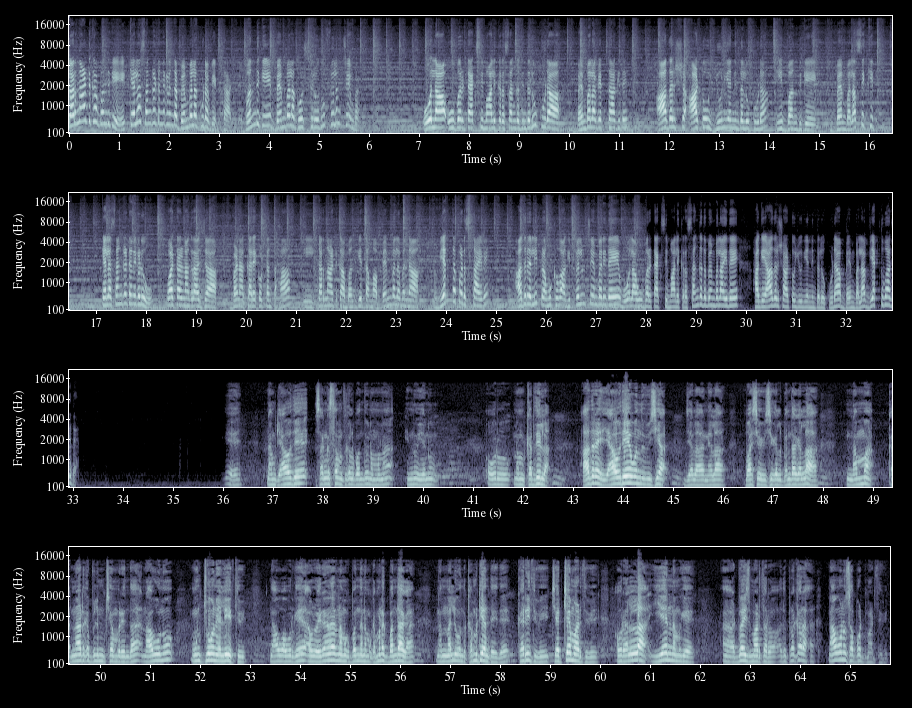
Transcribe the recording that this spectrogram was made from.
ಕರ್ನಾಟಕ ಬಂದ್ಗೆ ಕೆಲ ಸಂಘಟನೆಗಳಿಂದ ಬೆಂಬಲ ಕೂಡ ವ್ಯಕ್ತ ಆಗಿದೆ. ಬಂದ್ಗೆ ಬೆಂಬಲ ಘೋಷಿಸಿರೋದು film chamber Ola Uber taxi ಮಾಲೀಕರ ಸಂಘದಿಂದಲೂ ಕೂಡ ಬೆಂಬಲ ವ್ಯಕ್ತ ಆಗಿದೆ. ಆದರ್ಶ ಆಟೋ ಯೂನಿಯನ್ನಿಂದಲೂ ಕೂಡ ಈ ಬಂದ್ಗೆ ಬೆಂಬಲ ಸಿಕ್ಕಿದೆ. ಕೆಲ ಸಂಘಟನೆಗಳು ವಾಟಾಳ್ ನಾಗರಾಜ ಬಣ ಕರೆ ಕೊಟ್ಟಂತಹ ಈ ಕರ್ನಾಟಕ ಬಂದ್ಗೆ ತಮ್ಮ ಬೆಂಬಲವನ್ನ ವ್ಯಕ್ತಪಡಿಸ್ತಾ ಇವೆ. ಅದರಲ್ಲಿ ಪ್ರಮುಖವಾಗಿ ಫಿಲ್ಮ್ ಚೇಂಬರ್ ಇದೆ ಓಲಾ ಊಬರ್ ಟ್ಯಾಕ್ಸಿ ಮಾಲೀಕರ ಸಂಘದ ಬೆಂಬಲ ಇದೆ. ಹಾಗೆ ಆದರ್ಶ ಆಟೋ ಯೂನಿಯನ್ನಿಂದಲೂ ಕೂಡ ಬೆಂಬಲ ವ್ಯಕ್ತವಾಗಿದೆ. ನಮ್ಗೆ ಯಾವುದೇ ಸಂಘ ಸಂಸ್ಥೆಗಳು ಬಂದು ನಮ್ಮನ್ನ ಇನ್ನೂ ಏನು ಅವರು ನಮ್ಮನ್ನು ಕರೆದಿಲ್ಲ. ಆದರೆ ಯಾವುದೇ ಒಂದು ವಿಷಯ, ಜಲ, ನೆಲ, ಭಾಷೆ ವಿಷಯಗಳು ಬಂದಾಗೆಲ್ಲ ನಮ್ಮ ಕರ್ನಾಟಕ ಫಿಲ್ಮ್ ಚೇಂಬರಿಂದ ನಾವೂ ಮುಂಚೂಣಿಯಲ್ಲಿ ಇರ್ತೀವಿ. ನಾವು ಅವ್ರಿಗೆ, ಅವ್ರು ಏನಾದ್ರು ನಮಗೆ ಬಂದ, ನಮ್ಮ ಗಮನಕ್ಕೆ ಬಂದಾಗ ನಮ್ಮಲ್ಲಿ ಒಂದು ಕಮಿಟಿ ಅಂತ ಇದೆ. ಕರಿತೀವಿ, ಚರ್ಚೆ ಮಾಡ್ತೀವಿ. ಅವರೆಲ್ಲ ಏನು ನಮಗೆ ಅಡ್ವೈಸ್ ಮಾಡ್ತಾರೋ ಅದ್ರ ಪ್ರಕಾರ ನಾವೂ ಸಪೋರ್ಟ್ ಮಾಡ್ತೀವಿ.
